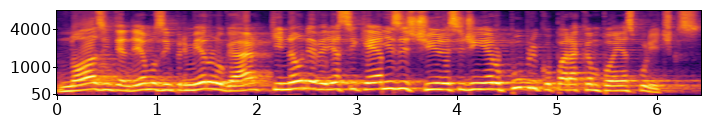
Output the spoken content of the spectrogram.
Nós entendemos, em primeiro lugar, que não deveria sequer existir esse dinheiro público para campanhas políticas.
